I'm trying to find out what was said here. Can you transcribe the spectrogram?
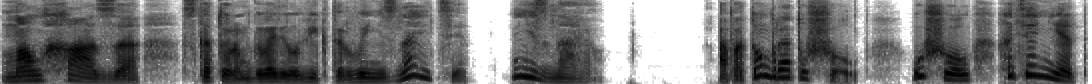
Малхаза, с которым говорил Виктор, вы не знаете? Не знаю. А потом брат ушел. Ушел. Хотя нет,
